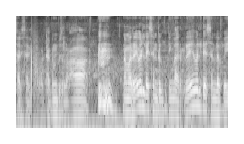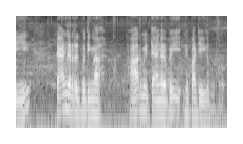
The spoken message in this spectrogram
சாரி சாரி டக்குன்னு பேசலாம் ஆ நம்ம ரேவல் ஸ்டேஷன் இருக்குது பார்த்தீங்களா? ரேவல் ஸ்டேஷனில் போய் டேங்கர் இருக்குது பார்த்தீங்களா? ஆர்மி டேங்கரை போய் நிப்பாட்டி வைக்க போகிறோம்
